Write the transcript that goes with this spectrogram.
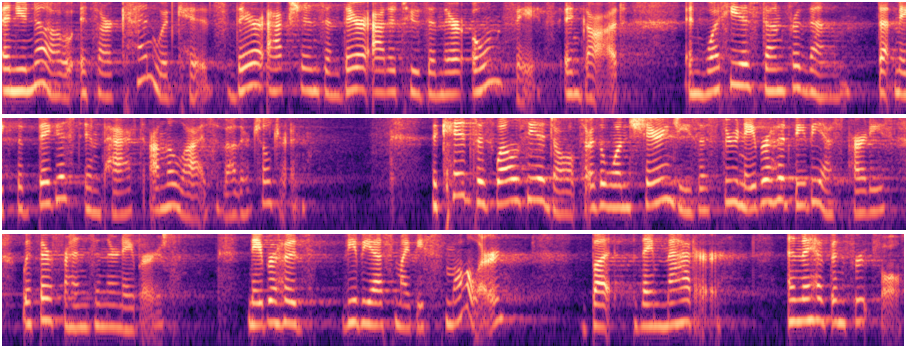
And you know, it's our Kenwood kids, their actions and their attitudes and their own faith in God and what He has done for them that make the biggest impact on the lives of other children. The kids, as well as the adults, are the ones sharing Jesus through neighborhood VBS parties with their friends and their neighbors. Neighborhoods, VBS might be smaller, but they matter, and they have been fruitful.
